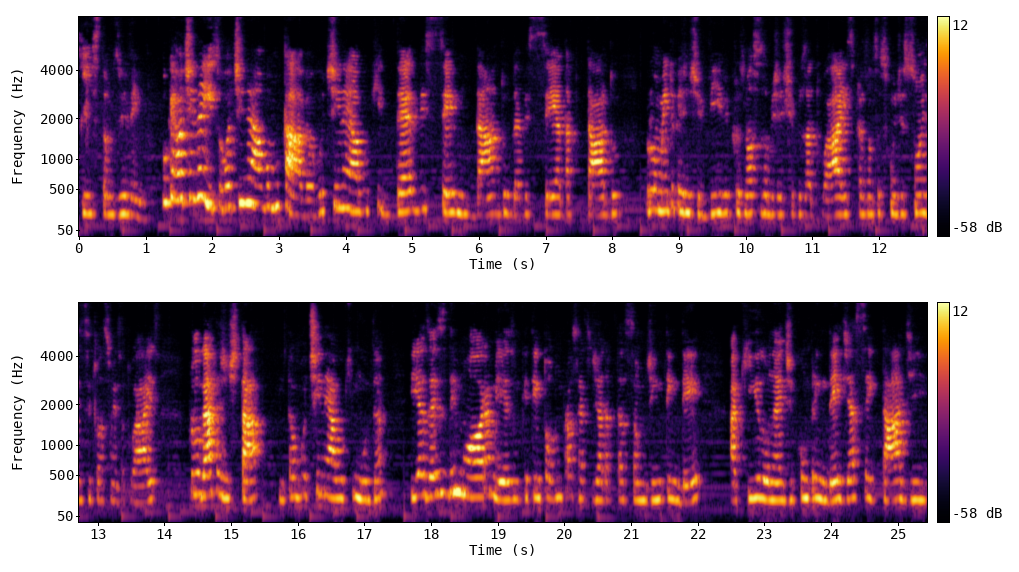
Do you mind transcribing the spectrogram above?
que estamos vivendo. Porque rotina é isso, rotina é algo mutável, rotina é algo que deve ser mudado, deve ser adaptado para o momento que a gente vive, para os nossos objetivos atuais, para as nossas condições e situações atuais, para o lugar que a gente está. Então, rotina é algo que muda e às vezes demora mesmo, porque tem todo um processo de adaptação, de entender aquilo, né, de compreender, de aceitar, de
